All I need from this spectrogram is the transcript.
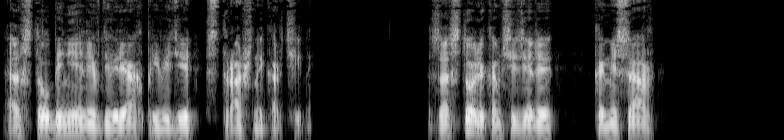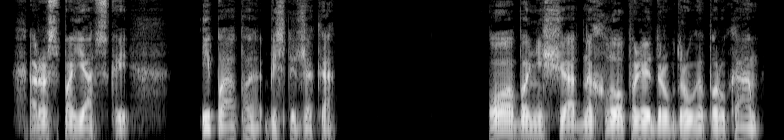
остолбенели в дверях при виде страшной картины. За столиком сидели комиссар распояской и папа без пиджака. Оба нещадно хлопали друг друга по рукам,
